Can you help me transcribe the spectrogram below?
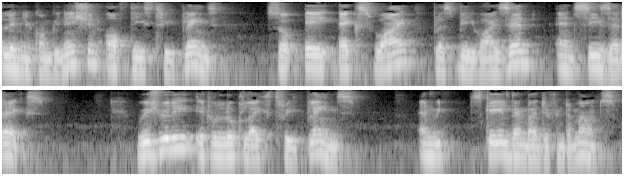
a linear combination of these three planes. So axy plus byz and czx. Visually it will look like three planes and we scale them by different amounts.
